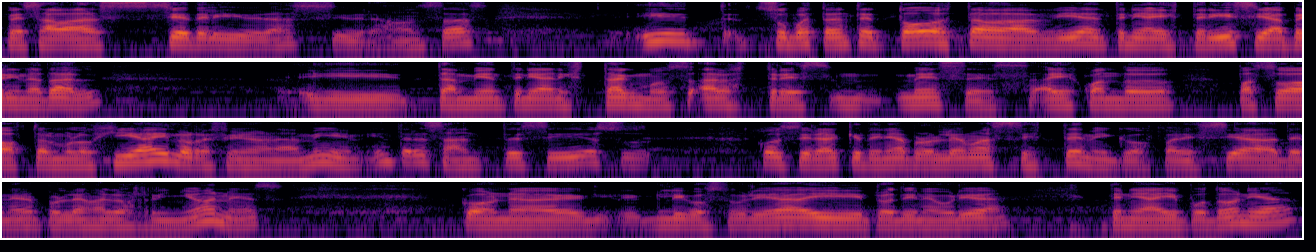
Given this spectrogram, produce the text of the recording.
pesaba 7 libras y 3 onzas, y supuestamente todo estaba bien, tenía histericia perinatal, y también tenía nistagmos a los 3 meses. Ahí es cuando pasó a oftalmología y lo refirieron a mí. Interesante, sí, eso considerar que tenía problemas sistémicos, parecía tener problemas en los riñones con eh, gl- glicosuria y proteinuria, tenía hipotonia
